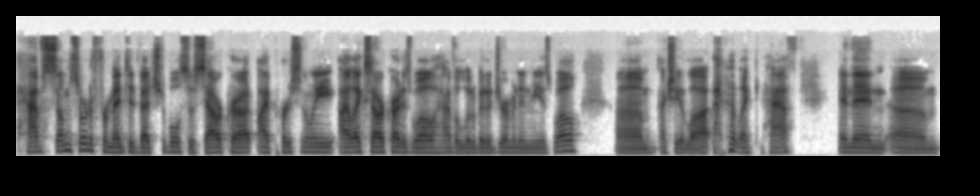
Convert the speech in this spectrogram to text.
have some sort of fermented vegetable so sauerkraut i personally i like sauerkraut as well have a little bit of german in me as well um, actually a lot like half. And then um,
